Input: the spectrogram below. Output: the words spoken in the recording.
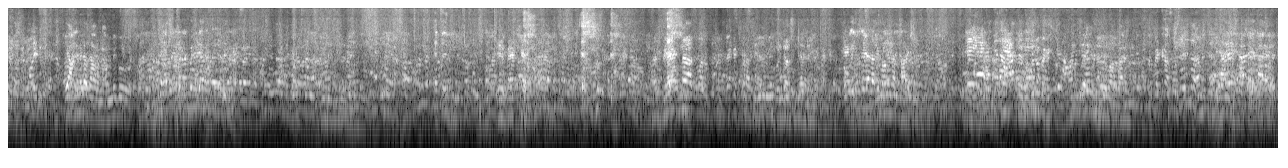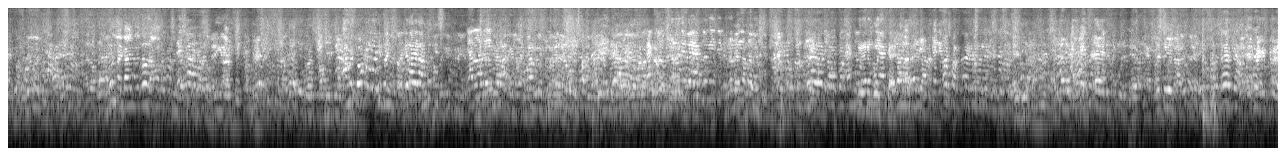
అమ్మేలా దారం అమ్మకు ব্যাগ না তোমার প্যাকেট করা প্যাকেট এখানে বসে প্যাকেট করে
